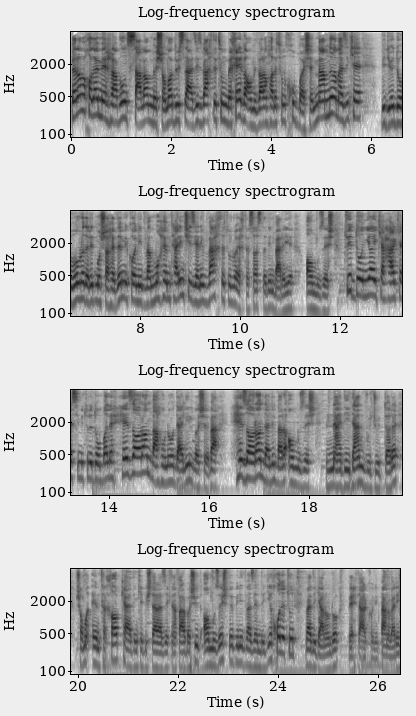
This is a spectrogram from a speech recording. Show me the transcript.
به نام خدای مهربون سلام به شما دوست عزیز وقتتون بخیر و امیدوارم حالتون خوب باشه. ممنونم از اینکه ویدیو دوم رو دارید مشاهده می‌کنید و مهمترین چیز یعنی وقتتون رو اختصاص دادین برای آموزش. توی دنیایی که هر کسی می‌تونه دنبال هزاران بهونه و دلیل باشه و هزاران دلیل برای آموزش ندیدن وجود داره. شما انتخاب کردین که بیشتر از یک نفر باشید آموزش ببینید و زندگی خودتون و دیگران رو بهتر کنید. بنابراین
